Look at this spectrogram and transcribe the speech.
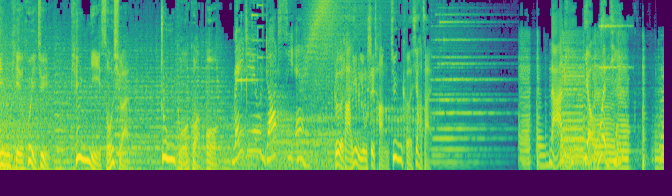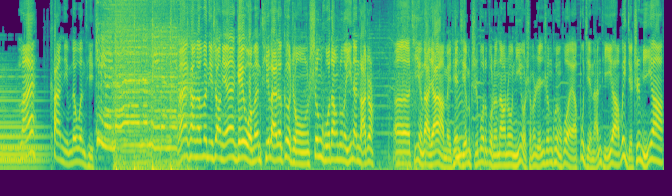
精品汇聚，听你所选，中国广播。radio.cn。各大应用市场均可下载。哪里有问题？来看你们的问题，来看看问题少年给我们提来的各种生活当中的疑难杂症。呃，提醒大家啊，每天节目直播的过程当中，你有什么人生困惑呀、不解难题呀、未解之谜呀，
